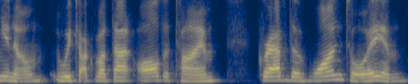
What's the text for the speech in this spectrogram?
You know we talk about that all the time. Grab the wand toy and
